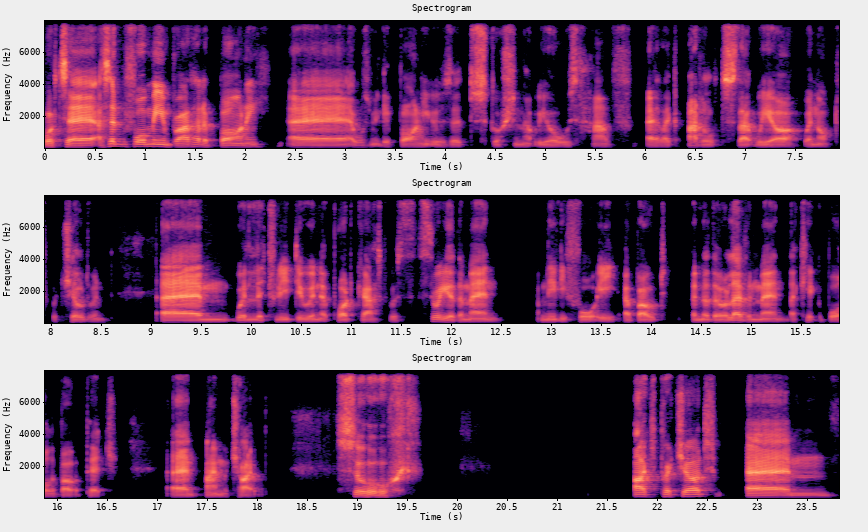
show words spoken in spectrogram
But uh, I said before, me and Brad had a Barney. Uh, it wasn't really a Barney, it was a discussion that we always have, uh, like adults that we are. We're not, we're children. Um, we're literally doing a podcast with three other men. I'm nearly 40, about another 11 men that kick a ball about a pitch. Um, I'm a child. So, Alex Pritchard, um,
